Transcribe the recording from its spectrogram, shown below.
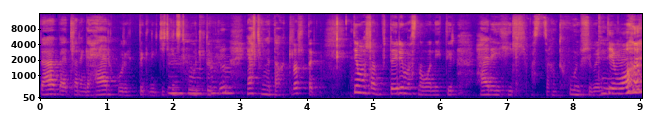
бай байдлаар ингээд хайр хүрэгдэг нэг жижиг жижиг үйлдэлүүд нь ялч ингээд догтлуулдаг. Тийм болохоор хоёрын бас нөгөө нэг тэр хайрын хил бас жоохон төхөө юм шиг байна тийм үү?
